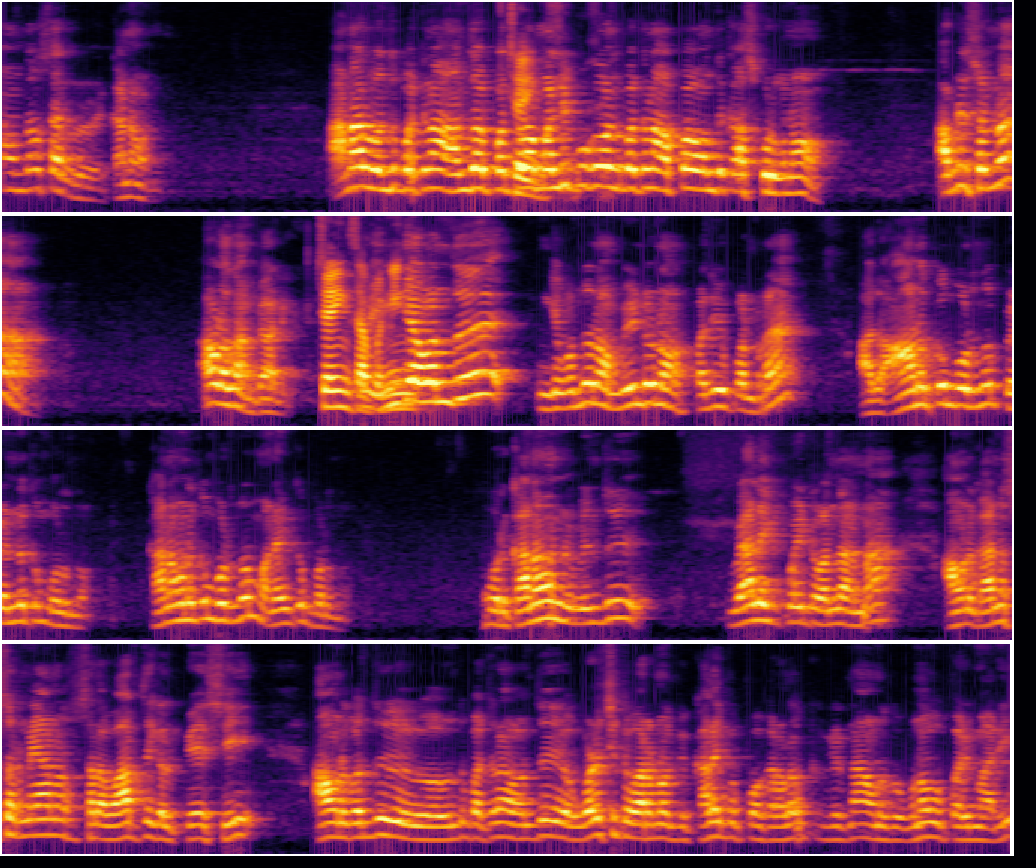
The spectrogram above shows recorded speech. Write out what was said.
அவன் தான் சார் கணவன். ஆனால் வந்து பார்த்தீங்கன்னா அந்த பத்து ரூபா சரி. மல்லிப்பூக்கு வந்து பார்த்தீங்கன்னா அப்பா வந்து காசு கொடுக்கணும். அப்படின்னு சொன்னா அவ்வளவுதான் காலி. சரிங்க இங்க வந்து இங்க வந்து நான் மீண்டும் நான் பதிவு பண்றேன். அது ஆணுக்கும் பொருந்தும் பெண்ணுக்கும் பொருந்தும். கணவனுக்கும் பொருந்தும் மனைவிக்கும் பொருந்தும். ஒரு கணவன் வந்து வேலைக்கு போயிட்டு வந்தான்னா அவனுக்கு அனுசரணையான சில வார்த்தைகள் பேசி அவனுக்கு வந்து வந்து பார்த்தீங்கன்னா வந்து உழைச்சிட்டு வரவனுக்கு களைப்பு போக்குற அளவுக்கு அவனுக்கு உணவு பரிமாறி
